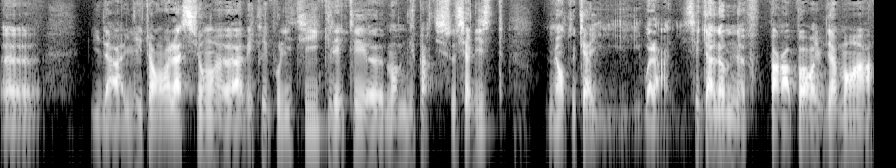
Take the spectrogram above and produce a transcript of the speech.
il, a, il était en relation avec les politiques. Il était membre du Parti socialiste. Mais en tout cas, voilà, c'était un homme neuf par rapport évidemment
